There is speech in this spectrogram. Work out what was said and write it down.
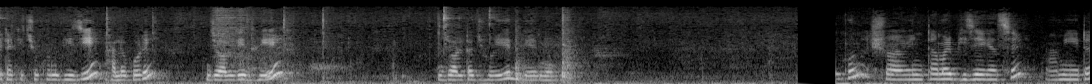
এটা কিছুক্ষণ ভিজিয়ে ভালো করে জল দিয়ে ধুয়ে জলটা ঝরিয়ে ধুয়ে নেব। দেখুন সয়াবিনটা আমার ভিজে গেছে। আমি এটা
